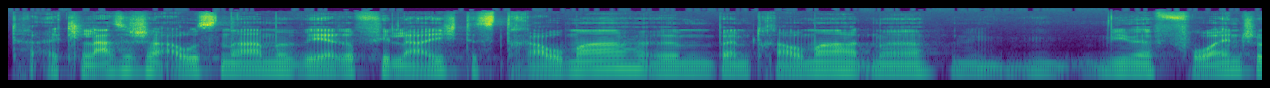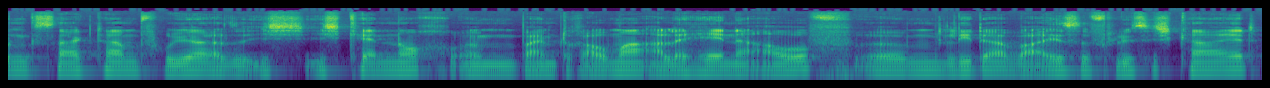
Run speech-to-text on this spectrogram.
klassische Ausnahme wäre vielleicht das Trauma. Ähm, beim Trauma hat man, wie wir vorhin schon gesagt haben, früher, also ich, ich kenne noch ähm, beim Trauma alle Hähne auf, ähm, literweise Flüssigkeit.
